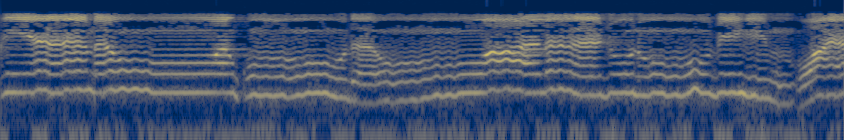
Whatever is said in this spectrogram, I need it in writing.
قياما وقودا وعلى جنوبهم ويتفكرون.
